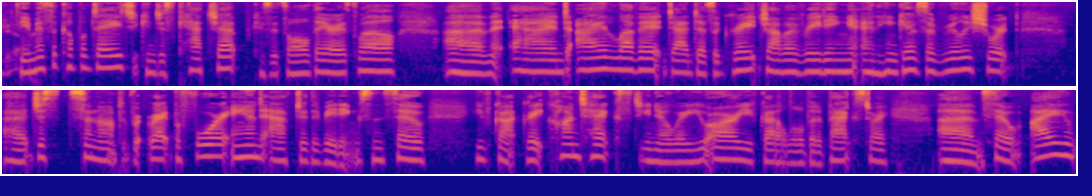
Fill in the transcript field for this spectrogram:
yeah. If you miss a couple days, you can just catch up because it's all there as well. Um, and I love it. Dad does a great job of reading, and he gives a really short. Uh, just synopsis right before and after the readings, and so you've got great context. You know where you are. You've got a little bit of backstory. Um, so I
